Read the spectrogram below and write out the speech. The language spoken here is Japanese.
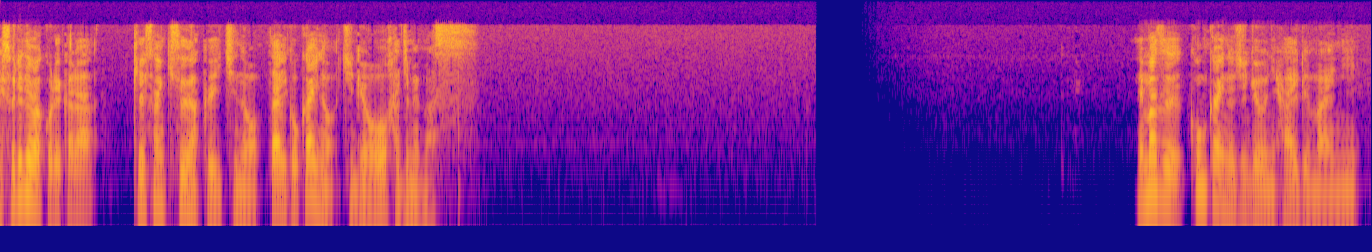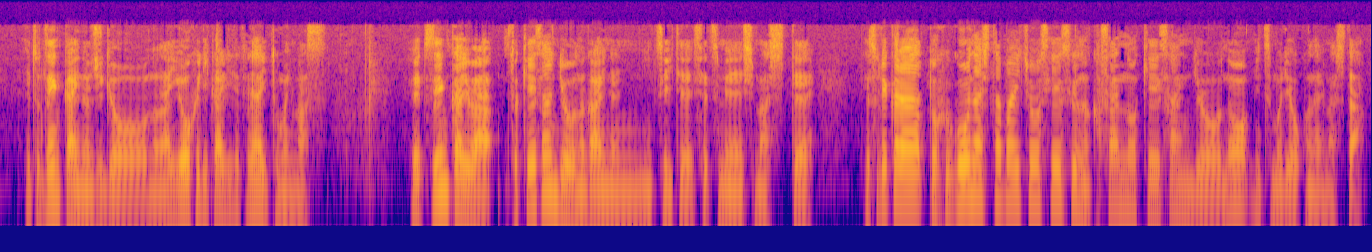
それではこれから計算基数学1の第5回の授業を始めます。まず今回の授業に入る前に前回の授業の内容を振り返りたいと思います。前回は計算量の概念について説明しまして、それから符号な下倍調整数の加算の計算量の見積もりを行いました。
